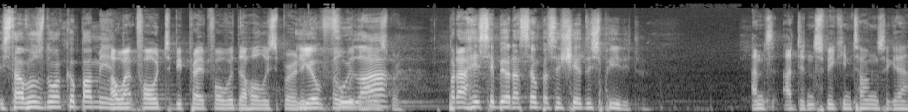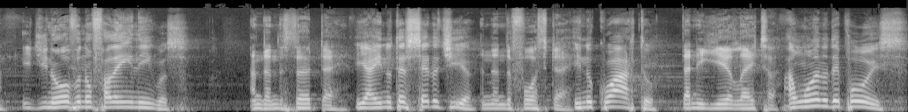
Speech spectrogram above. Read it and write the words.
estávamos num acampamento. I went forward to be prayed for with the Holy Spirit. E eu fui with the Holy lá para receber oração para ser cheio do Espírito. And I didn't speak in tongues again. E de novo não falei em línguas. And then the third day, E aí no terceiro dia, and then the fourth day, e no quarto, then a year later. há um ano depois,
